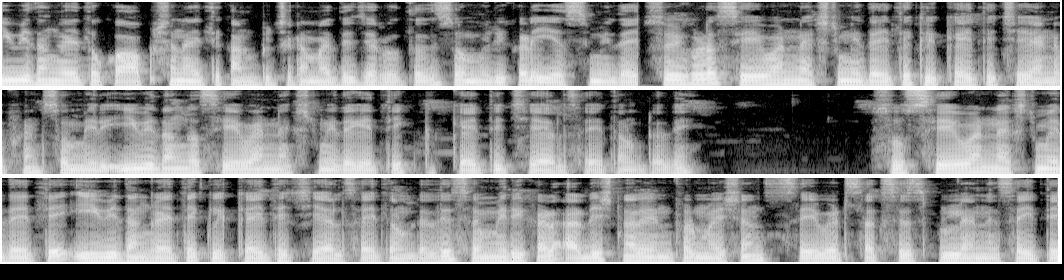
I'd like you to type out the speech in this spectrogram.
ఈ విధంగా అయితే ఒక ఆప్షన్ అయితే కనిపించడం అయితే జరుగుతుంది. సో మీరు ఇక్కడ ఎస్ మీద సో ఇక్కడ సేవ్ అండ్ నెక్స్ట్ మీద అయితే క్లిక్ అయితే చేయండి ఫ్రెండ్స్. సో మీరు ఈ విధంగా సేవ్ అండ్ నెక్స్ట్ మీద అయితే క్లిక్ అయితే చేయాల్సి అయితే ఉంటుంది. సో సేవ్ అండ్ నెక్స్ట్ మీద అయితే ఈ విధంగా అయితే క్లిక్ అయితే చేయాల్సి అయితే ఉంటుంది. సో మీరు ఇక్కడ additional information save at successful అనేసి అయితే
